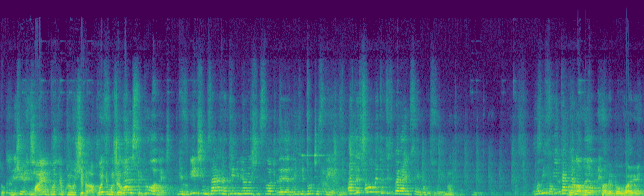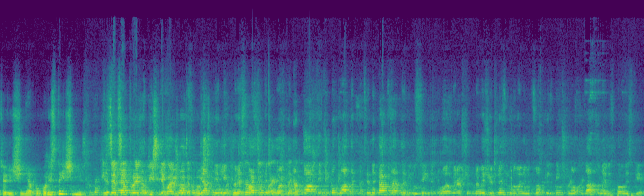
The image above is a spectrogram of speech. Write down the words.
То включіть. Має бути включено, а потім уже голосуємо. Петрович, ми збільшимо зараз на 3 мільйони 600 е, дохідну частину. А для чого ми тоді збираємося і голосуємо? Ну, візьміть так Ну, на але, але бувають рішення популістичні. І це вже в проєкт рішення має бути включено. П'ятий рік передбачити кошти надбавки чи доплати працівникам закладів освіти у розмірах, що перевищують 3,5% збільшеного податку на військовий збір.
